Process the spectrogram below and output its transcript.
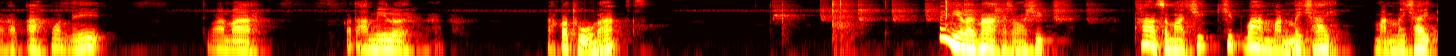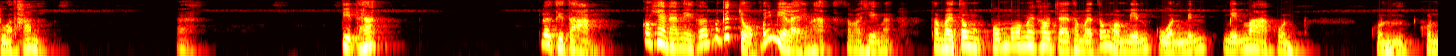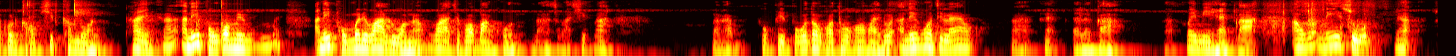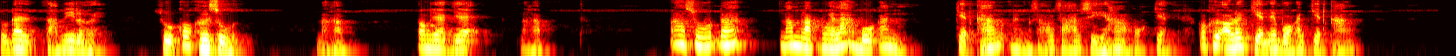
นะครับ อะงวันนี้ที่ผ่านมา ก็ตามนี้เลยอะก็ถูกนะไม่มีอะไรมากสมาชิก ถ้าสมาชิกคิดว่ามันไม่ใช่ มันไม่ใช่ตัวท่านปิดฮะเลิกติดตาม ก็แค่นั้นเองก็มันก็จบไม่มีอะไรนะสมาชิกนะทำไมต้องผมก็ไม่เข้าใจทำไมต้องมาเม้นกวนเม้นเม้นว่าคน คนคนคนเขาคิดคำนวณให้นะอันนี้ผมก็ไม่อันนี้ผมไม่ได้ว่ารวมนะว่าเฉพาะบางคนนะสมาชิกนะนะครับถูกผิดผมก็ต้องขอโทษขออภัยด้วย อันนี้งวดที่แล้วนะเนี่ยได้เลกานะไม่มีแหกตา เอาวันนี้สูตรเนี่ยสูตรได้ตามนี้เลย สูตรก็คือสูตรนะครับ ต้องแยกแยะนะครับอาสูตรนะนำหลักหน่วยล่างบวกกันเจ็ดครั้งหนึ่งสองสามสี่ห้าหกเจ็ดก็คือเอาเลขเจ็ดเนี่ยบวกกันเจ็ดครั้ง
